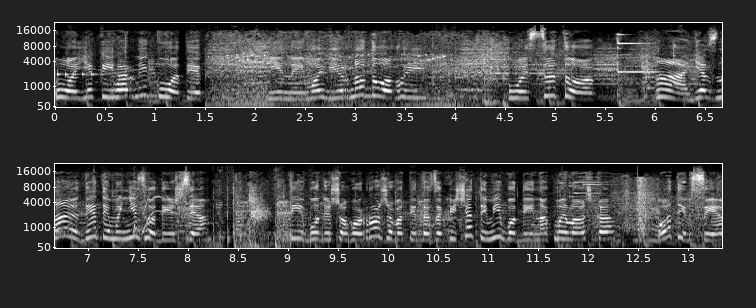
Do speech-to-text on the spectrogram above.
Ой, який гарний котик. І неймовірно довгий. Ось це так. А, я знаю, де ти мені згодишся. Ти будеш огорожувати та захищати мій будинок, милашка. От і все.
